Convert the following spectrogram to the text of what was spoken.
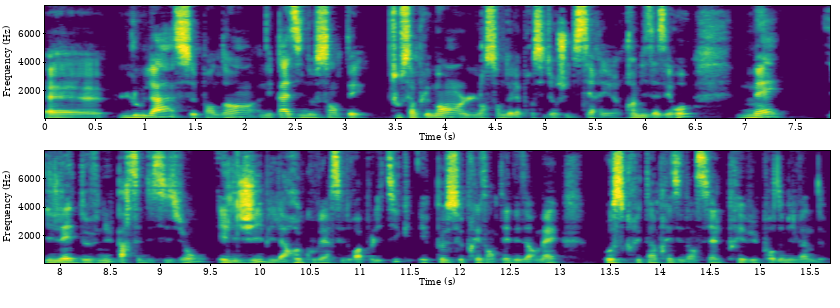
Euh, Lula, cependant, n'est pas innocenté. Tout simplement, l'ensemble de la procédure judiciaire est remise à zéro, mais il est devenu, par cette décision, éligible, il a recouvert ses droits politiques et peut se présenter désormais au scrutin présidentiel prévu pour 2022.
